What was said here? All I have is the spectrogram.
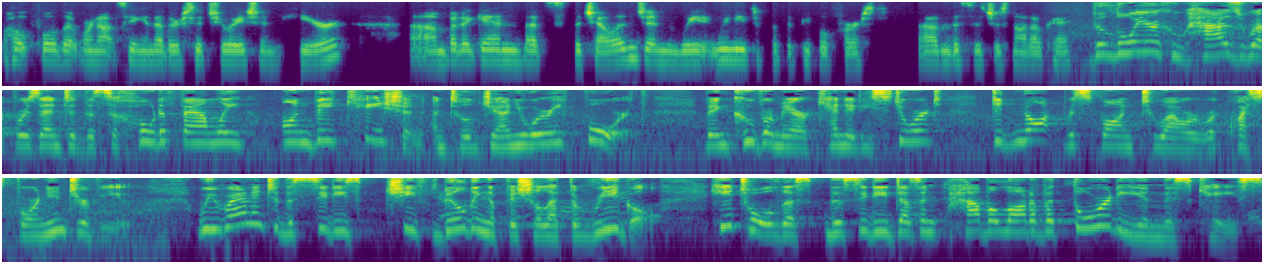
hopeful that we're not seeing another situation here. Um, but again, that's the challenge, and we, we need to put the people first. Um, this is just not okay. The lawyer who has represented the Sahota family on vacation until January 4th Vancouver Mayor Kennedy Stewart did not respond to our request for an interview. We ran into the city's chief building official at the Regal. He told us the city doesn't have a lot of authority in this case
